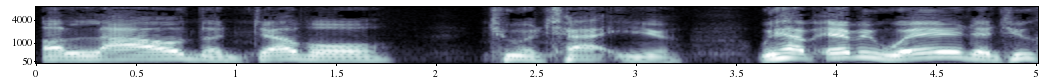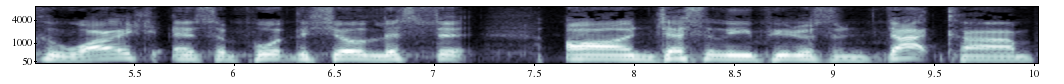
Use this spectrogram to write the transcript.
allow the devil to attack you? We have every way that you can watch and support the show listed on jesseleepeterson.com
